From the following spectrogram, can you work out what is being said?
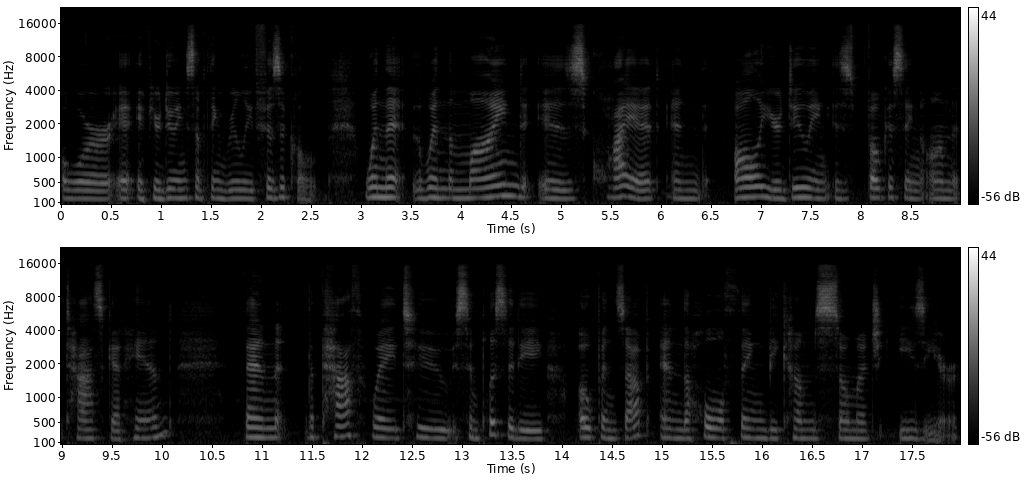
or if you're doing something really physical. When the when the mind is quiet and all you're doing is focusing on the task at hand, then the pathway to simplicity opens up and the whole thing becomes so much easier.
